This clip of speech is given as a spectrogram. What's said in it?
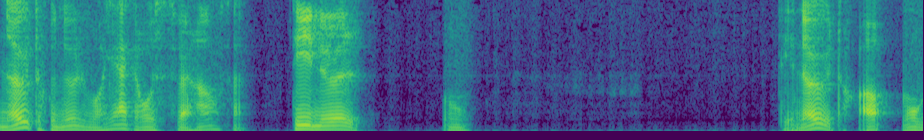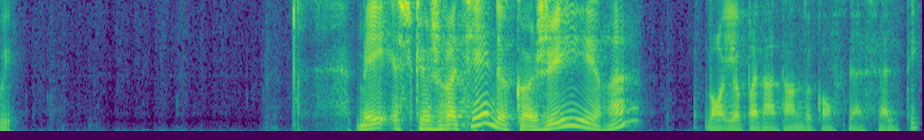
Neutre ou nul, vous voyez la grosse différence. Hein? T'es nul. T'es neutre. Ah, oui. Mais ce que je retiens de Cogir, hein? bon, il n'y a pas d'entente de confidentialité,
